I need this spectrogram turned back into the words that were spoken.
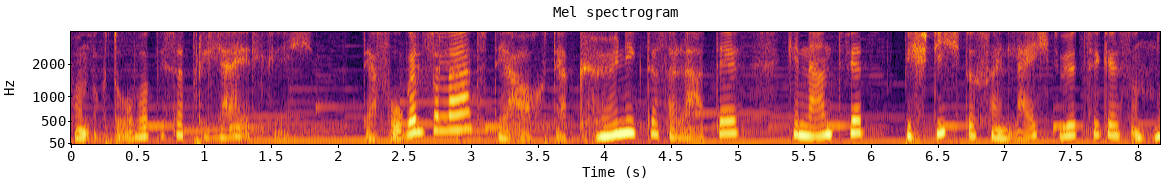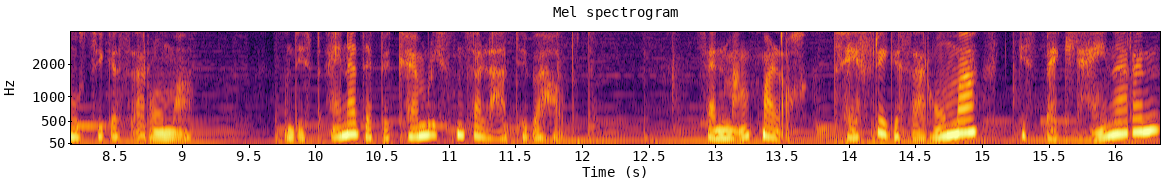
von Oktober bis April erhältlich. Der Vogelsalat, der auch der König der Salate genannt wird, besticht durch sein leicht würziges und nussiges Aroma und ist einer der bekömmlichsten Salate überhaupt. Sein manchmal auch pfeffriges Aroma ist bei kleineren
